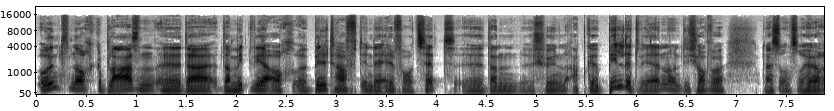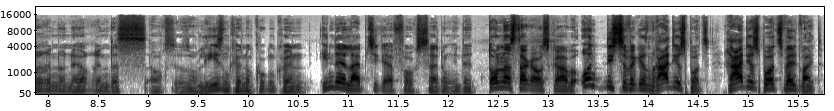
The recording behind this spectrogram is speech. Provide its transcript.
und noch geblasen, äh, da, damit wir auch äh, bildhaft in der LVZ äh, dann schön abgebildet werden. Und ich hoffe, dass unsere Hörerinnen und Hörerinnen das auch so lesen können und gucken können in der Leipziger Erfolgszeitung in der Donnerstagausgabe und nicht zu vergessen Radiospots. Radiospots weltweit.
